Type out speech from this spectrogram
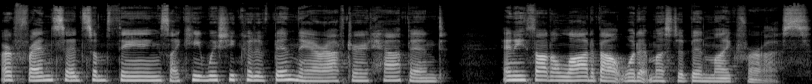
Our friend said some things like he wished he could have been there after it happened, and he thought a lot about what it must have been like for us.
